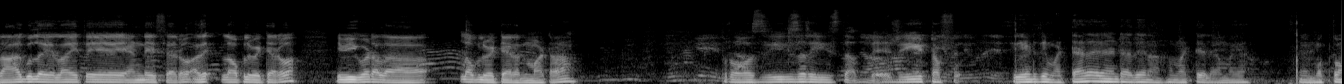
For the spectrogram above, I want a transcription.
రాగులో ఎలా అయితే ఎండేసారో అదే లోపల పెట్టారో ఇవి కూడా అలా లోపల పెట్టారనమాట procedure is the very tough ఇదేంటిది మట్టేలా లేదంటే అదేనా? మట్టేలే అమ్మయ్య. నేను మొత్తం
